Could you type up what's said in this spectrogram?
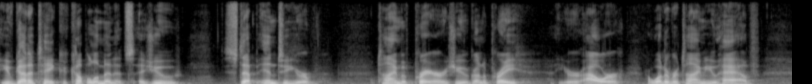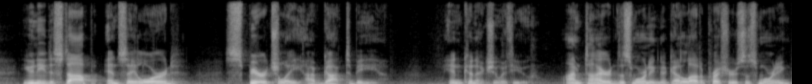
you've got to take a couple of minutes as you step into your time of prayer, as you're going to pray your hour or whatever time you have, you need to stop and say, Lord, spiritually, I've got to be in connection with you. I'm tired this morning. I got a lot of pressures this morning.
